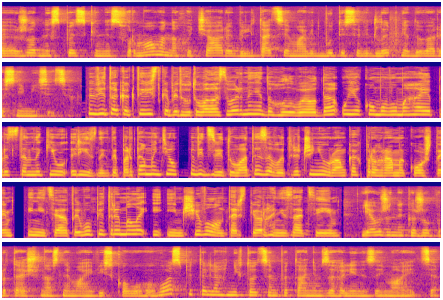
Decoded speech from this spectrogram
Е, Жодних списків не сформовано, хоча реабілітація має відбутися від липня до вересня місяця. Відтак активістка підготувала звернення до голови ОДА, у якому вимагає представників різних департаментів відзвітувати за витрачені у рамках програми кошти. Ініціативу підтримали і інші волонтерські організації. Я вже не кажу про те, що в нас немає військового госпіталя, ніхто цим питанням взагалі не займається.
